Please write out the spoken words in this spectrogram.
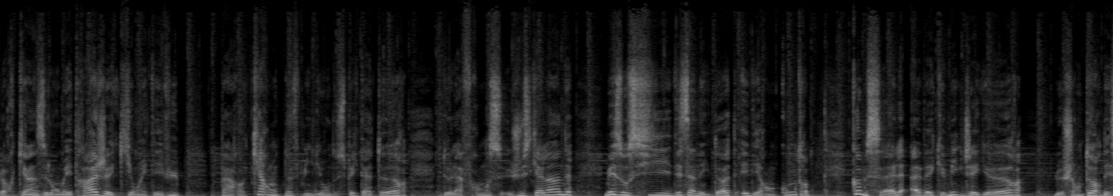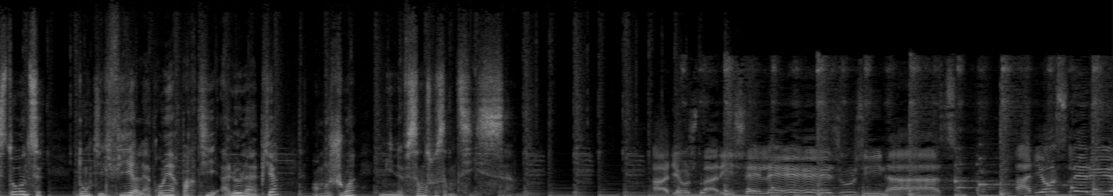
Leurs 15 longs métrages qui ont été vus par 49 millions de spectateurs de la France jusqu'à l'Inde, mais aussi des anecdotes et des rencontres comme celle avec Mick Jagger, le chanteur des Stones, dont ils firent la première partie à l'Olympia en juin 1966. Adiós París et les usinas. Adiós les rues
